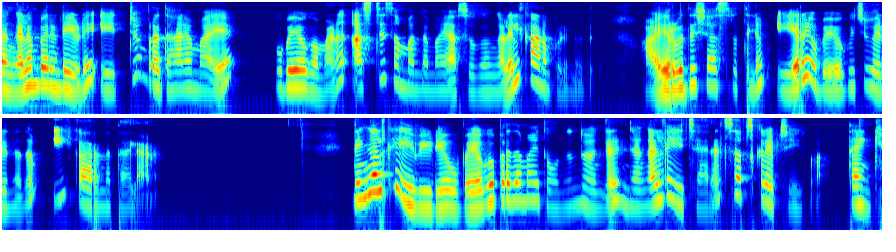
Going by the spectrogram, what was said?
ചങ്ങലം പരണ്ടയുടെ ഏറ്റവും പ്രധാനമായ ഉപയോഗമാണ് അസ്ഥി സംബന്ധമായ അസുഖങ്ങളിൽ കാണപ്പെടുന്നത്. ആയുർവേദ ശാസ്ത്രത്തിലും ഏറെ ഉപയോഗിച്ചു വരുന്നതും ഈ കാരണത്താലാണ്. നിങ്ങൾക്ക് ഈ വീഡിയോ ഉപയോഗപ്രദമായി തോന്നുന്നുവെങ്കിൽ ഞങ്ങളുടെ ഈ ചാനൽ സബ്സ്ക്രൈബ് ചെയ്യുക. താങ്ക്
